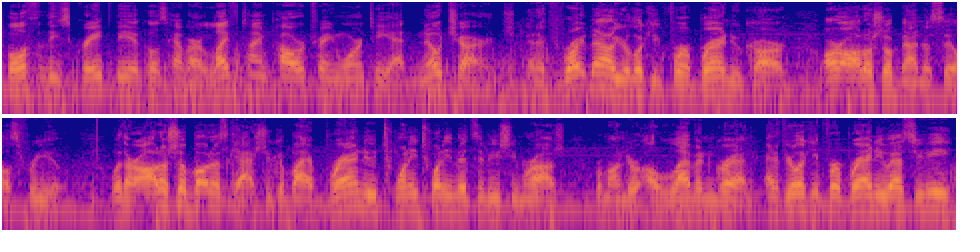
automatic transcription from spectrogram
Both of these great vehicles have our lifetime powertrain warranty at no charge. And if right now you're looking for a brand new car, our Auto Show Madness sales for you. With our Auto Show bonus cash, you can buy a brand new 2020 Mitsubishi Mirage from under 11 grand. And if you're looking for a brand new SUV,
